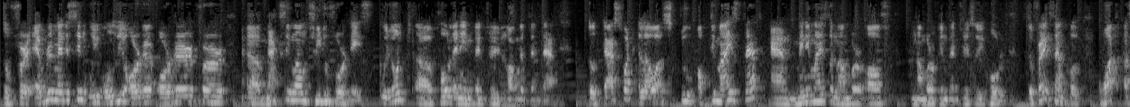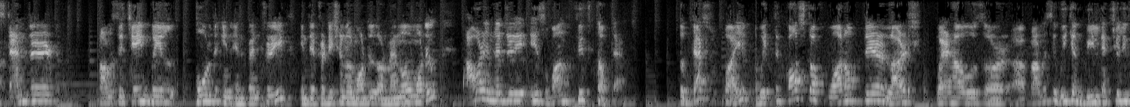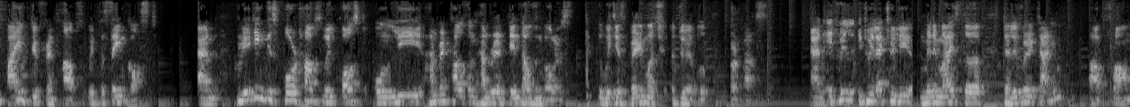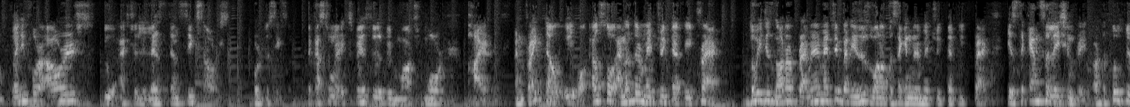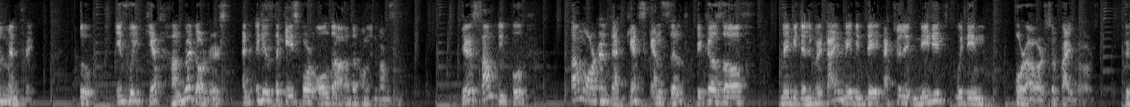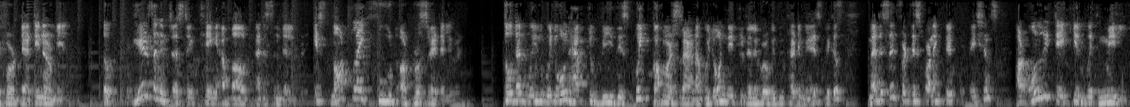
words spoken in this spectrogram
So for every medicine, we only order order for uh, maximum three to four days. We don't uh, hold any inventory longer than that. So that's what allow us to optimize that and minimize the number of number of inventories we hold. So for example, what a standard pharmacy chain will hold in inventory in their traditional model or manual model, our inventory is one fifth of that. So that's why, with the cost of one of their large warehouse or uh, pharmacy, we can build actually five different hubs with the same cost. And creating these four hubs will cost only $100,000, $110,000, which is very much doable for us. And it will it will actually minimize the delivery time uh, from 24 hours to actually less than six hours, four to six. The customer experience will be much more higher. And right now, we also another metric that we track, though it is not our primary metric, but it is one of the secondary metrics that we track, is the cancellation rate or the fulfillment rate. So if we get 100 orders, and it is the case for all the other online pharmacies, there are some people, some order that gets cancelled because of maybe delivery time, maybe they actually need it within four hours or five hours. before their dinner meal. So here's an interesting thing about medicine delivery. It's not like food or grocery delivery. So that we, we don't have to be this quick commerce startup. We don't need to deliver within 30 minutes because medicine for these chronic patients are only taken with meal.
